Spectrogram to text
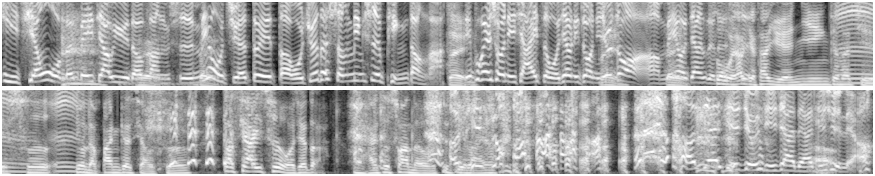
以前我们被教育的方式没有绝对的，我觉得生命是平等啊。对你不可以说你小孩子我叫你做你就做啊，没有这样子的所以我要给事。他原因，跟他解释，嗯嗯用了半个小时。到下一次，我觉得，哎，还是算了，我自己来。好，现在先休息一下，等下继续聊。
